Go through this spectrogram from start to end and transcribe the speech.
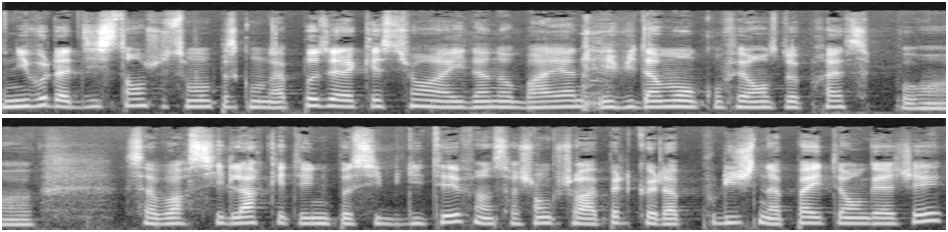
au niveau de la distance, justement, parce qu'on a posé la question à Aidan O'Brien, évidemment en conférence de presse, pour euh, savoir si l'arc était une possibilité, sachant que je rappelle que la pouliche n'a pas été engagée.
